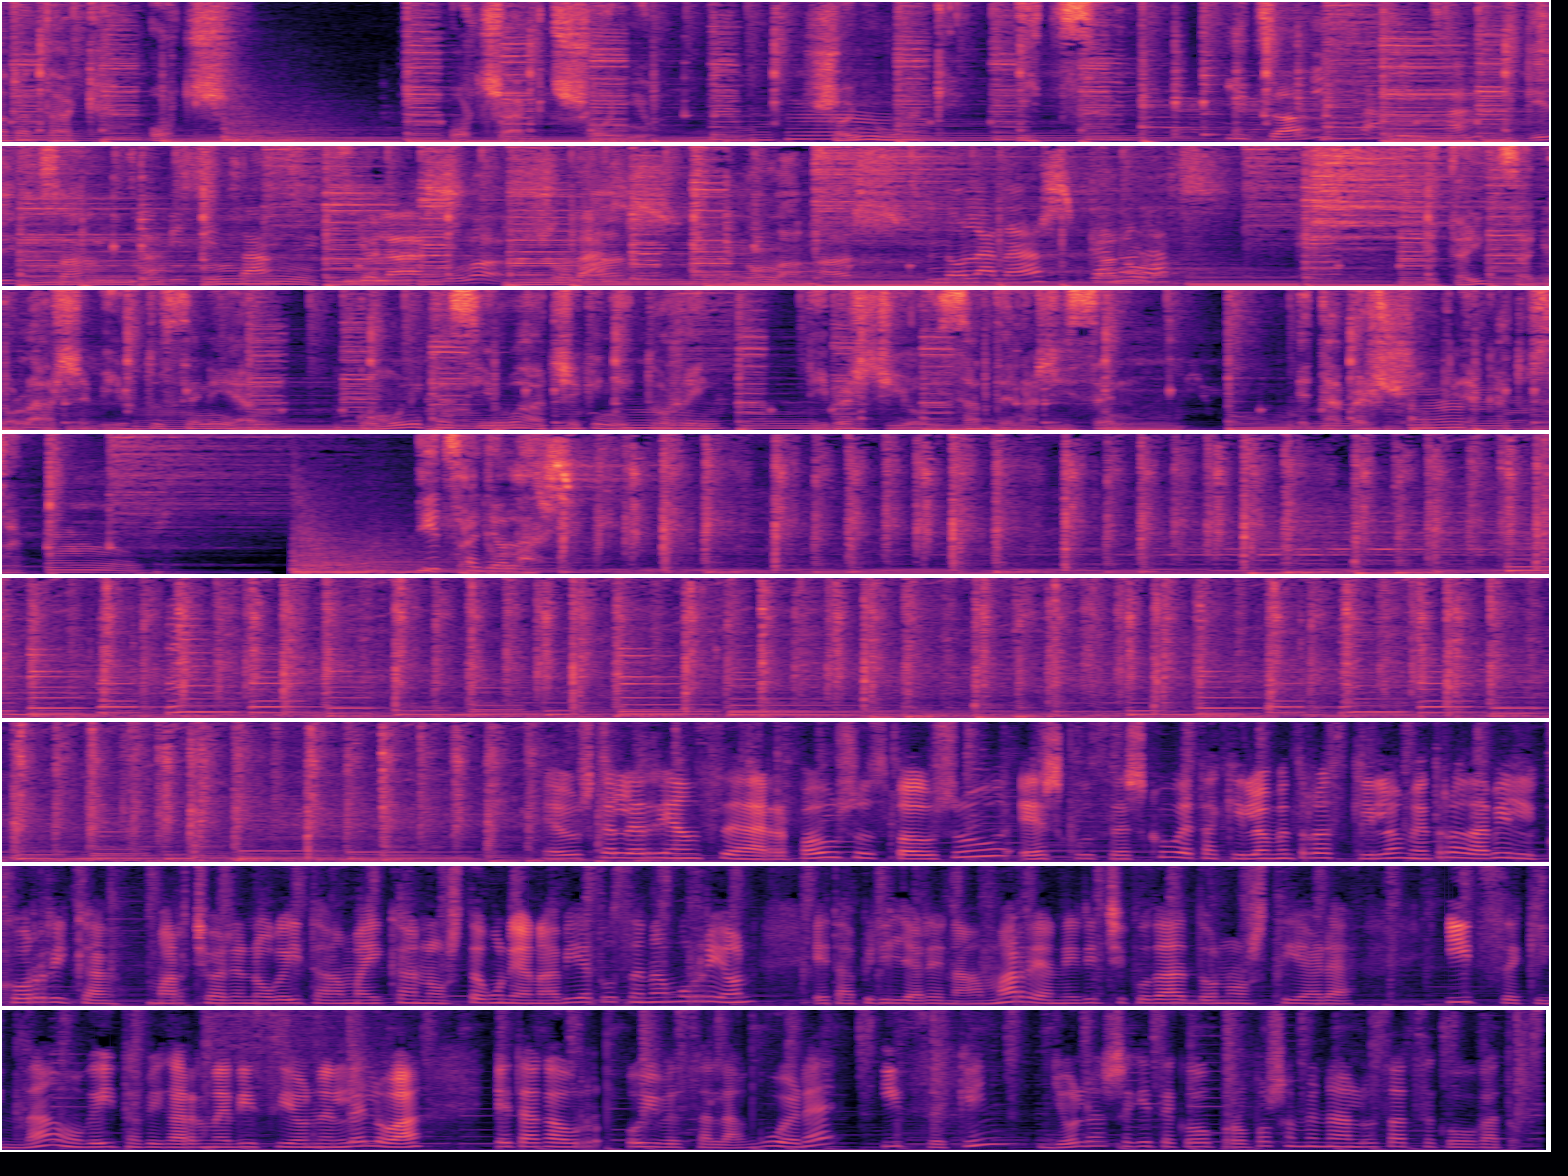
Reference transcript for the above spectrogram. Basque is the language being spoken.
Zaratak hots, hotsak soinu, soinuak itz. Itza, Mintza, Giltza, bizitza, jola, solas, nola as, nola nas, ganoraz. Eta itza jolas bihurtu zenean, komunikazioa atxekin iturri, dibertsio izaten hasi zen. Eta bersu bilakatu zen. Itza jolas. Euskal Herrian zehar pausuz pausu, eskuz esku eta kilometroz kilometro dabil korrika. Martxoaren hogeita amaikan ostegunean abiatu zen amurrion eta pirilaren amarrean iritsiko da donostiara. Hitzekin da hogeita bigarren edizionen leloa eta gaur oi bezala gu ere hitzekin jolas egiteko proposamena luzatzeko gatoz.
